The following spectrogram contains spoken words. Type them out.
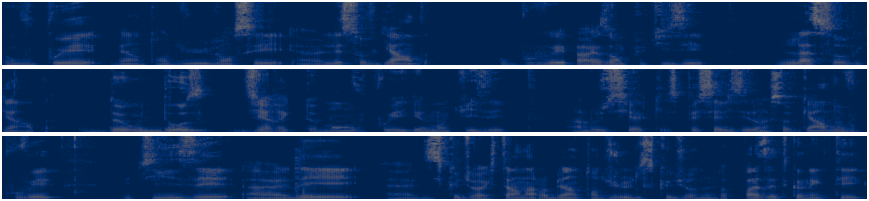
Donc vous pouvez bien entendu lancer euh, les sauvegardes. Vous pouvez par exemple utiliser la sauvegarde de Windows directement. Vous pouvez également utiliser un logiciel qui est spécialisé dans la sauvegarde. Vous pouvez utiliser les disques durs externes. Alors bien entendu, le disque dur ne doit pas être connecté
